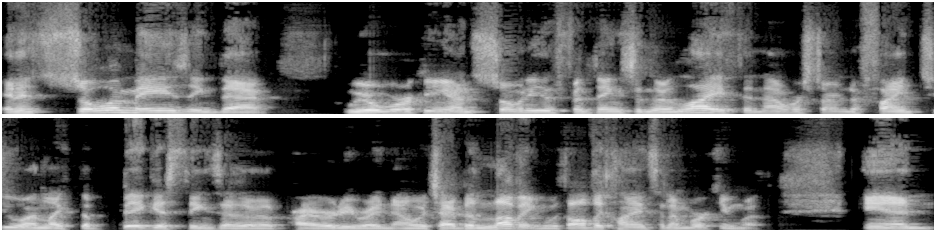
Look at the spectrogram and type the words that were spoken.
And it's so amazing that we were working on so many different things in their life and now we're starting to find too on like the biggest things that are a priority right now which i've been loving with all the clients that i'm working with and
